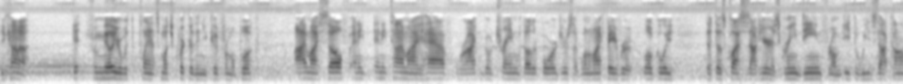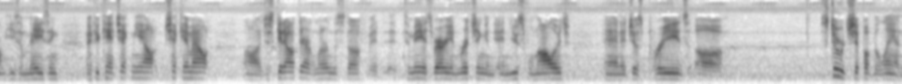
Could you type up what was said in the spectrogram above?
You kind of get familiar with the plants much quicker than you could from a book. I myself, any anytime I have where I can go train with other foragers, like one of my favorite locally that does classes out here is Green Dean from eattheweeds.com. He's amazing. And if you can't check me out, check him out. Uh, just get out there and learn the stuff. It, it, to me, it's very enriching and, and, useful knowledge, and it just breeds uh, stewardship of the land,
